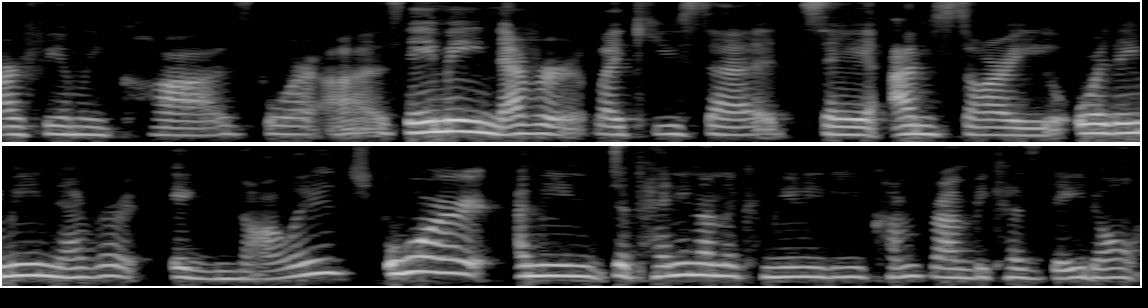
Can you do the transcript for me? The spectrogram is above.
our family caused for us. They may never, like you said, say, I'm sorry, or they may never acknowledge, or I mean, depending on the community you come from, because they don't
